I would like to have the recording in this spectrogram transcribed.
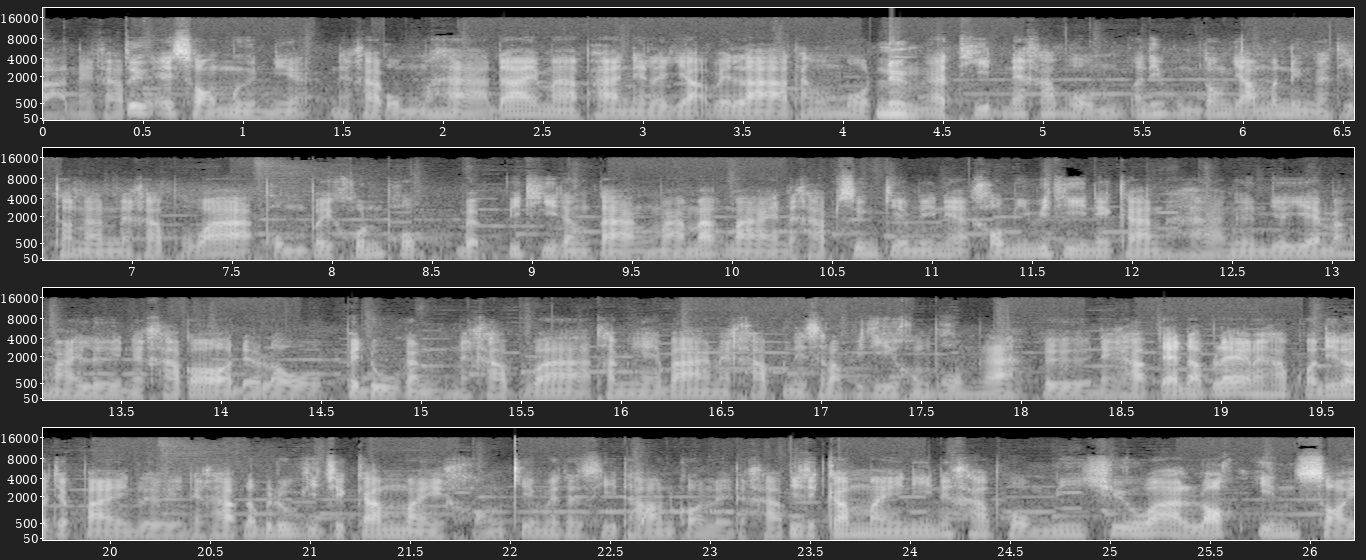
บาทนะครับซึ่งไอ้20,000เนี้ยนะครับผมหาได้มาภายในระยะเวลาทั้งหมด 1 อาทิตย์นะครับผมอันนี้ผมต้องย้ำว่า1อาทิตย์เท่านั้นนะครับเพราะว่าผมไปค้นพบแบบวิธีต่างๆ มามากมายนะครับซึ่งเกมนี้เนี่ยเขามีวิธีในการหาาเงินเยอะแยะมากมายเลยนะครับก็เดี๋ยวเราไปดูกันนะครับว่าทำยังไงบ้างนะครับในสำหรับวิธีของผมนะเออนะครับแต่อันดับแรกนะครับก่อนที่เราจะไปเลยนะครับเราไปดูกิจกรรมใหม่ของเกม Fantasy Town ก่อนเลยนะครับกิจกรรมใหม่นี้นะครับผมมีชื่อว่า Lock in สอย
